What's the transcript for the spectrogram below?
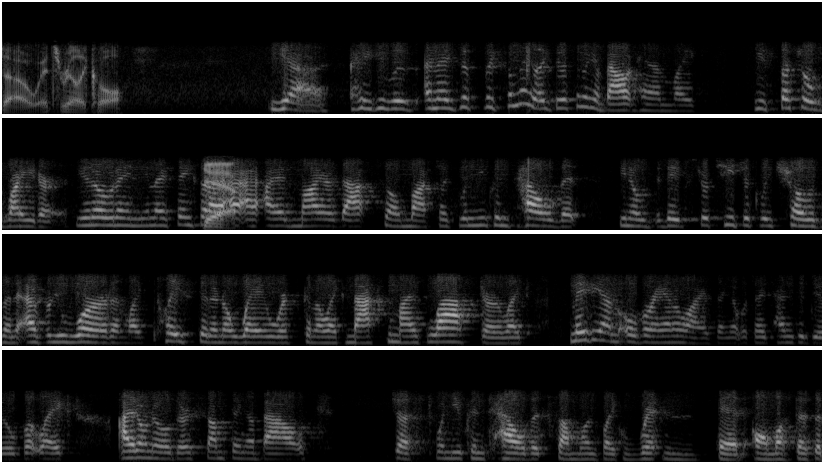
so it's really cool Yeah, he was, and I just like something like there's something about him like he's such a writer. You know what I mean? I think that Yeah. I, I admire that so much. Like when you can tell that you know they've strategically chosen every word and like placed it in a way where it's going to like maximize laughter like maybe i'm overanalyzing it which i tend to do but like i don't know there's something about just when you can tell that someone's like written it almost as a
